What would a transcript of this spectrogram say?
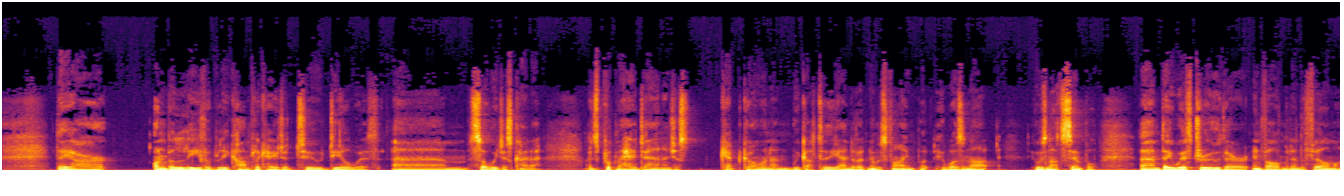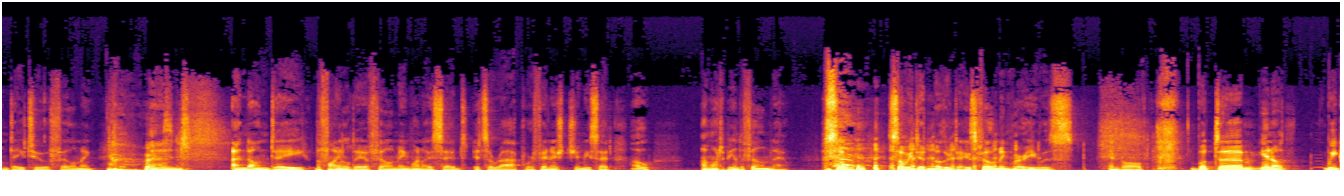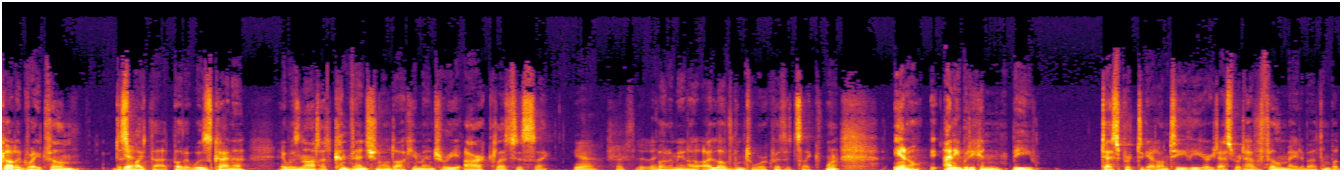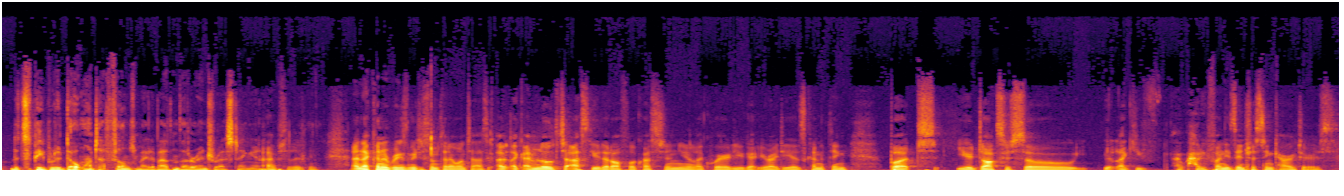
they are unbelievably complicated to deal with. Um, so we just kind of, I just put my head down and just kept going, and we got to the end of it, and it was fine. But it was not. It was not simple. Um, they withdrew their involvement in the film on day two of filming, right. and and on day the final day of filming, when I said it's a wrap, we're finished, Jimmy said, "Oh, I want to be in the film now." So so we did another day's filming where he was involved. But um, you know, we got a great film despite yeah. that. But it was kind of it was not a conventional documentary arc. Let's just say. Yeah, absolutely. But I mean, I, I love them to work with. It's like one, you know, anybody can be desperate to get on TV or desperate to have a film made about them, but it's the people who don't want to have films made about them that are interesting. You know? Absolutely, and that kind of brings me to something I want to ask. I, like, I'm loath to ask you that awful question. You know, like where do you get your ideas, kind of thing. But your docs are so like you. How, how do you find these interesting characters?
